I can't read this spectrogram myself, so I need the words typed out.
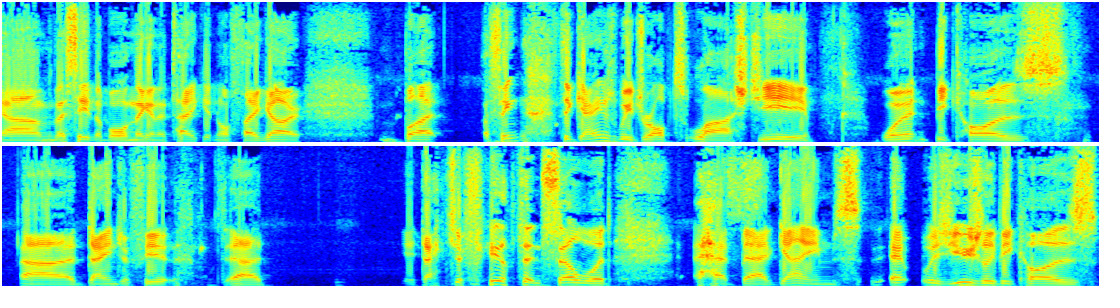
Um, they see the ball and they're going to take it and off they go. But I think the games we dropped last year weren't because uh, Dangerfield, uh, Dangerfield and Selwood had bad games, it was usually because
